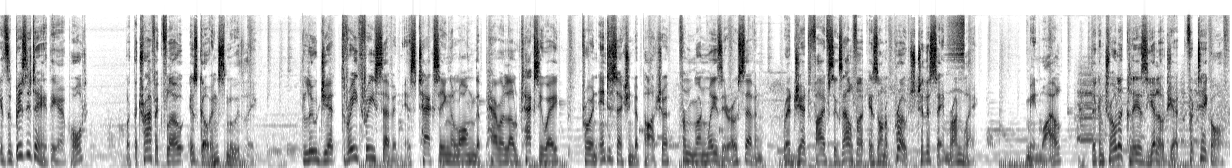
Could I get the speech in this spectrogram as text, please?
It's a busy day at the airport, but the traffic flow is going smoothly. Blue Jet 337 is taxiing along the parallel taxiway for an intersection departure from runway 07. Red Jet 56 Alpha is on approach to the same runway. Meanwhile, the controller clears Yellow Jet for takeoff.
